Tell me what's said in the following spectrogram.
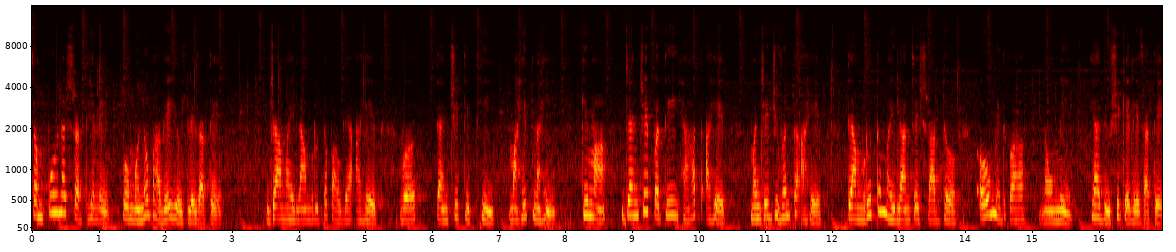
संपूर्ण श्रद्धेने व मनोभावे योजले जाते. ज्या महिला मृत पावल्या आहेत व त्यांची तिथी माहीत नाही किंवा ज्यांचे पती ह्यात आहेत म्हणजे जिवंत आहेत त्या मृत महिलांचे श्राद्ध अविधवा नवमी ह्या दिवशी केले जाते.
